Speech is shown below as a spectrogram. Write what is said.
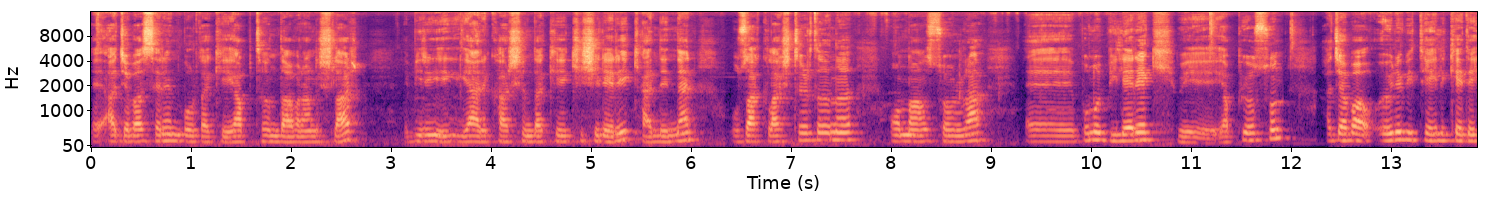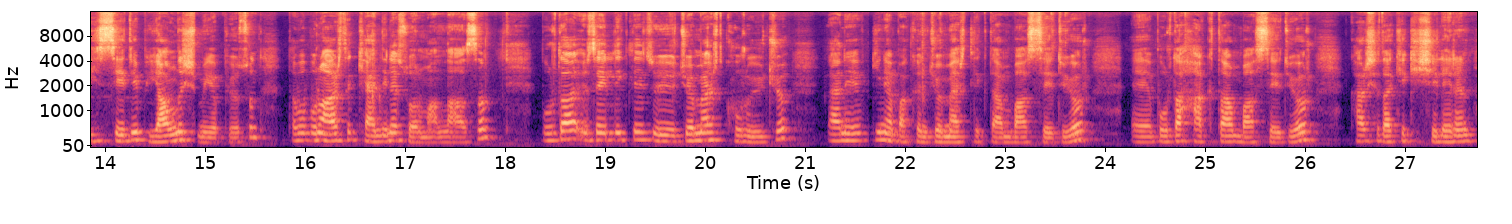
e, acaba senin buradaki yaptığın davranışlar biri yani karşındaki kişileri kendinden uzaklaştırdığını ondan sonra e, bunu bilerek mi yapıyorsun? Acaba öyle bir tehlikede hissedip yanlış mı yapıyorsun? Tabii bunu artık kendine sorman lazım. Burada özellikle e, cömert koruyucu yani yine bakın cömertlikten bahsediyor. E, Burada haktan bahsediyor. Karşıdaki kişilerin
